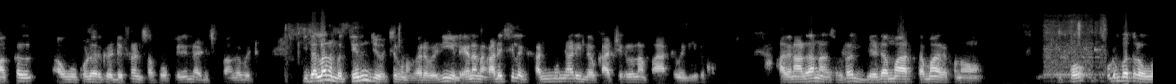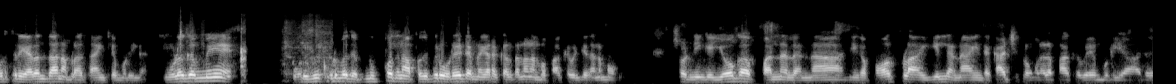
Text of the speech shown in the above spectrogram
மக்கள் அவங்க கூட இருக்கிற டிஃபரன்ஸ் ஆஃப் ஒப்பீனியன் அடிச்சுப்பாங்க விட்டு. இதெல்லாம் நம்ம தெரிஞ்சு வச்சிருக்கணும் வேற வழி இல்லை. ஏன்னா நான் கடைசியில கண் முன்னாடி இந்த காட்சிகளை நான் பார்க்க வேண்டியிருக்கும். அதனாலதான் நான் சொல்றேன் திடமார்த்தமா இருக்கணும். இப்போ குடும்பத்துல ஒருத்தர் இறந்தா நம்மளால தாங்கிக்க முடியல. உலகமே ஒரு குடும்பத்தை முப்பது நாற்பது பேர் ஒரே டைம்ல இறக்குறதெல்லாம் நம்ம பார்க்க வேண்டியது நம்ம ஸோ நீங்க யோகா பண்ணலைன்னா நீங்க பவர்ஃபுல்லா இல்லைன்னா இந்த காட்சிகளை உங்களால பார்க்கவே முடியாது.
